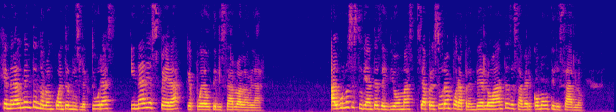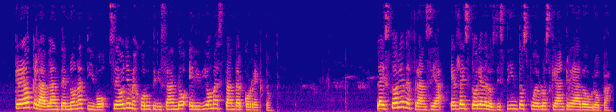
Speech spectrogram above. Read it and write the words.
Generalmente no lo encuentro en mis lecturas y nadie espera que pueda utilizarlo al hablar. Algunos estudiantes de idiomas se apresuran por aprenderlo antes de saber cómo utilizarlo. Creo que el hablante no nativo se oye mejor utilizando el idioma estándar correcto. La historia de Francia es la historia de los distintos pueblos que han creado Europa.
